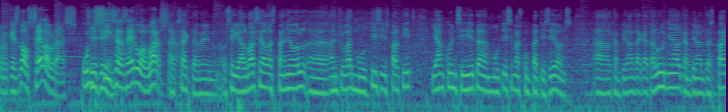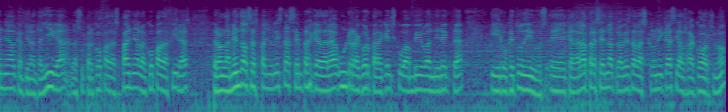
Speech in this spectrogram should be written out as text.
però que és dels cèlebres. Un Sí, sí. 6 a 0 al Barça. Exactament. O sigui, el Barça i l'Espanyol eh, han jugat moltíssims partits i han coincidit en moltíssimes competicions. El Campionat de Catalunya, el Campionat d'Espanya, el Campionat de Lliga, la Supercopa d'Espanya, la Copa de Fires, però en la ment dels espanyolistes sempre quedarà un record per a aquells que ho van viure en directe i el que tu dius, eh, quedarà present a través de les cròniques i els records, no?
